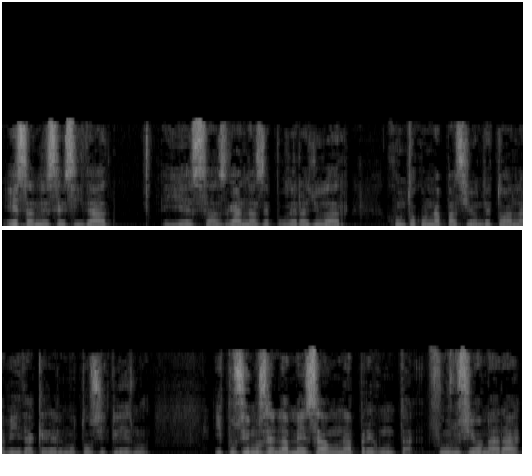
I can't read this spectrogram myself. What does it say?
esa necesidad y esas ganas de poder ayudar junto con una pasión de toda la vida que era el motociclismo. Y pusimos en la mesa una pregunta, ¿funcionará?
